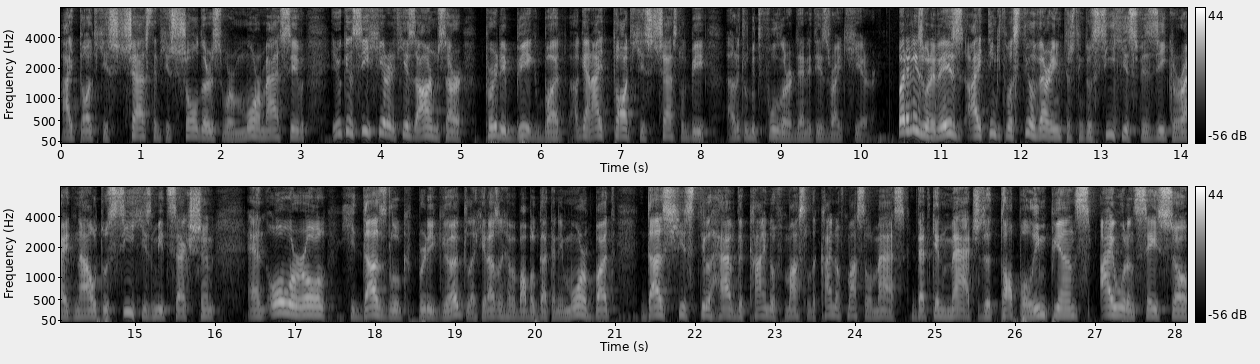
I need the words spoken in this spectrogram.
I thought his chest and his shoulders were more massive. You can see here that his arms are pretty big, but again, I thought his chest would be a little bit fuller than it is right here. But it is what it is, I think it was still very interesting to see his physique right now, to see his midsection, and overall he does look pretty good, like he doesn't have a bubble gut anymore, but does he still have the kind of muscle, the kind of muscle mass that can match the top Olympians? I wouldn't say so.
